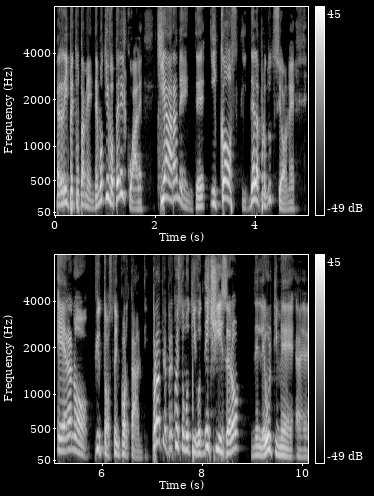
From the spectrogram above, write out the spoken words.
ripetutamente, motivo per il quale chiaramente i costi della produzione erano piuttosto importanti. Proprio per questo motivo decisero nelle ultime, eh,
